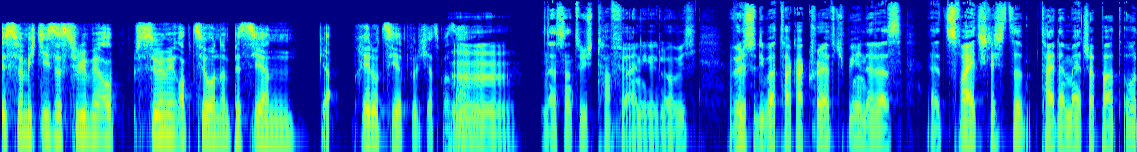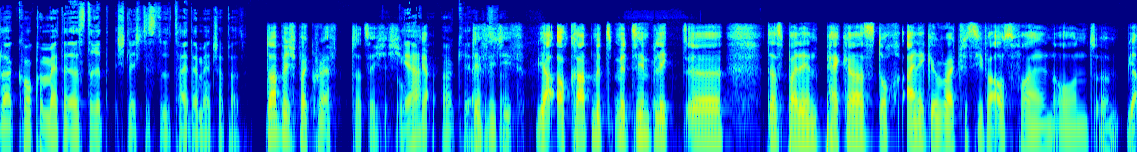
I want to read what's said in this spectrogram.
ist für mich diese Streaming-Option Streaming ein bisschen ja, reduziert, würde ich jetzt mal sagen. Mm, das ist natürlich tough für einige, glaube ich. Würdest du lieber Tucker Craft spielen, der das äh, zweitschlechteste Tighter Matchup hat, oder Kokomet, der das drittschlechteste Tighter Matchup hat? Da bin ich bei Craft tatsächlich. Ja, ja okay. Definitiv. Ja, auch gerade mit, mit Hinblick, äh, dass bei den Packers doch einige Right Receiver ausfallen und ähm, ja,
